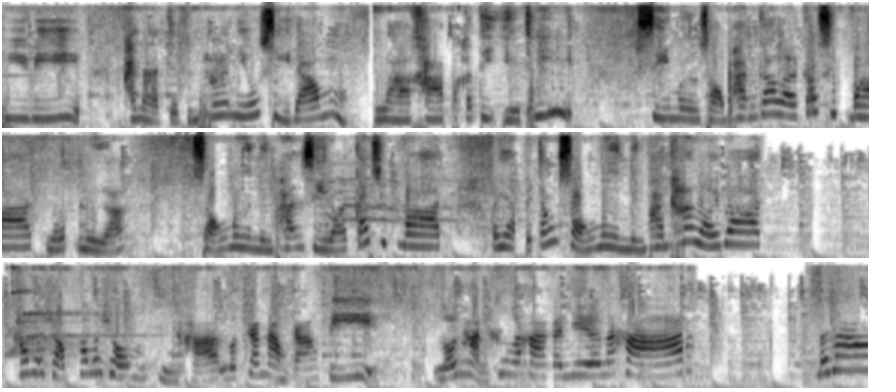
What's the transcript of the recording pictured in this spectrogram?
TV ขนาด 75 นิ้วสีดำ ราคาปกติอยู่ที่ 42,990 บาท ลดเหลือ 21,490 บาท ประหยัดไปตั้ง 21,500 บาท เข้ามาช็อปเข้ามาชมสินค้าลดกระหน่ำกลางปี ลดหันครึ่งราคากันเยอะนะคะ บ๊ายบาย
